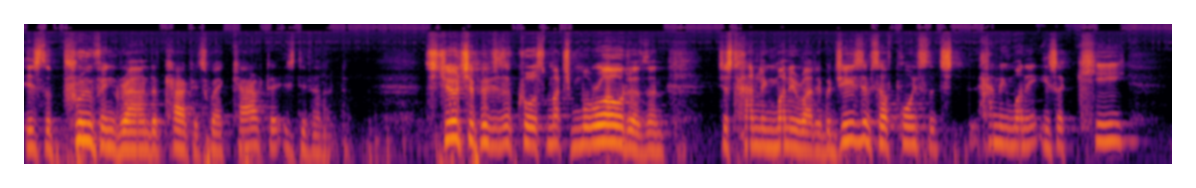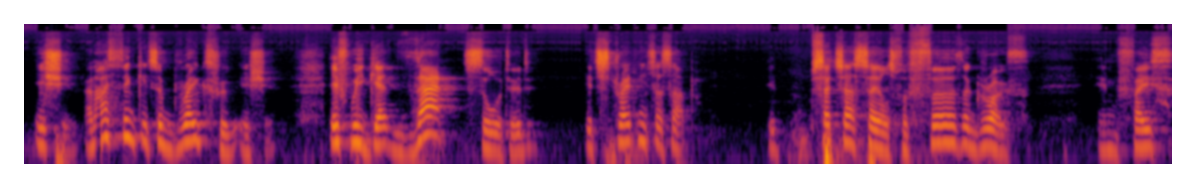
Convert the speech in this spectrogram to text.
is the proving ground of character. It's where character is developed. Stewardship is, of course, much broader than just handling money rightly, but Jesus himself points that handling money is a key issue. And I think it's a breakthrough issue. If we get that sorted, it straightens us up. It sets our sails for further growth in faith,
